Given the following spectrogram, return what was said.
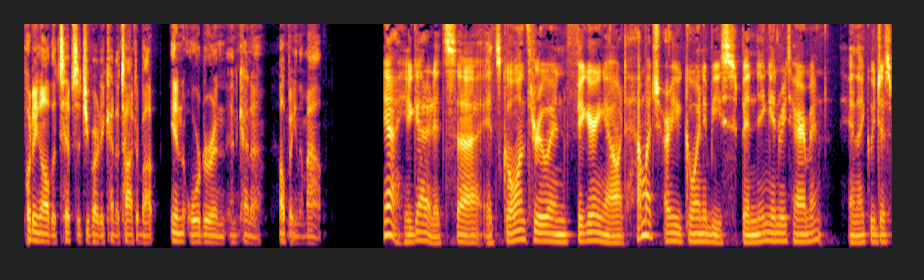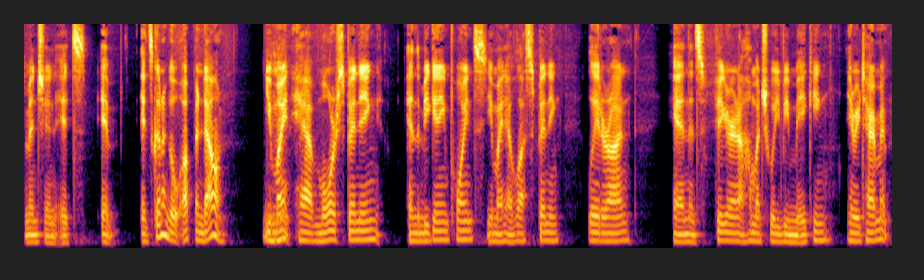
putting all the tips that you've already kind of talked about in order and, and kind of helping them out. Yeah, you got it. It's uh, it's going through and figuring out how much are you going to be spending in retirement, and like we just mentioned, it's it it's going to go up and down. You Mhm. might have more spending in the beginning points. You might have less spending later on, and it's figuring out how much will you be making in retirement.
